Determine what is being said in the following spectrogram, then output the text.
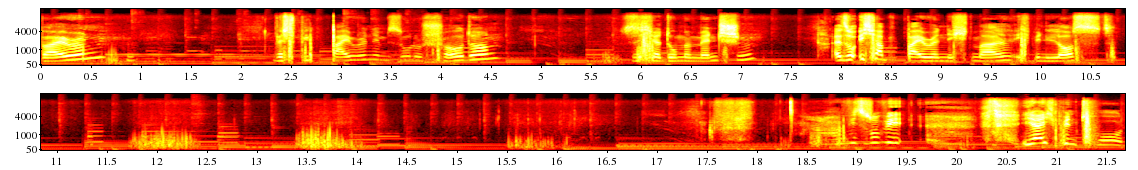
Byron. Wer spielt Byron im Solo Showdown? Sicher dumme Menschen. Also ich hab Byron nicht mal. Ich bin lost. Ah, wieso wie... Ja, ich bin tot.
